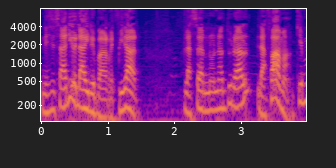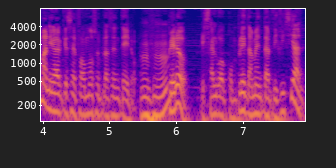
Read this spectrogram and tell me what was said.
Necesario el aire para respirar, placer no natural, la fama. ¿Quién va a negar que es el famoso y placentero? Pero es algo completamente artificial.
